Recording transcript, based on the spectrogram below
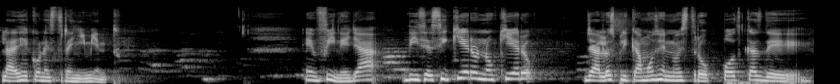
la deje con estreñimiento. En fin, ella dice si quiero, no quiero. Ya lo explicamos en nuestro podcast de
